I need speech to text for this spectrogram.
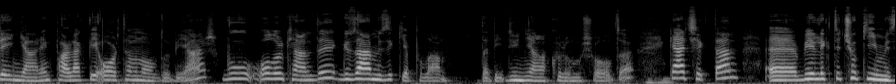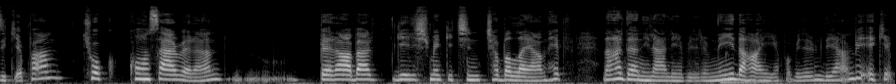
rengarenk parlak bir ortamın olduğu bir yer. Bu olurken de güzel müzik yapılan da bir dünya kurulmuş oldu. Gerçekten e, birlikte çok iyi müzik yapan, çok konser veren, beraber gelişmek için çabalayan, hep nereden ilerleyebilirim, neyi daha iyi yapabilirim diyen bir ekip.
